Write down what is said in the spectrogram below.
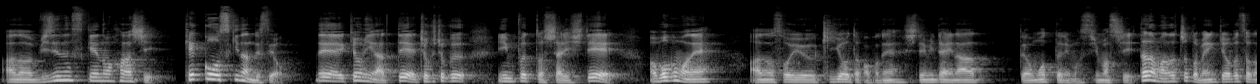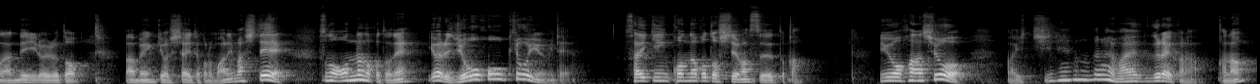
あのビジネス系の話結構好きなんですよ。で、興味があってちょくちょくインプットしたりして、まあ、僕もね、あのそういう企業とかもね、してみたいなって思ったりもしますし、ただまだちょっと勉強不足なんでいろいろと、まあ、勉強したいところもありまして、その女の子とね、いわゆる情報共有みたいな。最近こんなことしてますとか、いうお話を、まあ、1年ぐらい前ぐらいかな、かな？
